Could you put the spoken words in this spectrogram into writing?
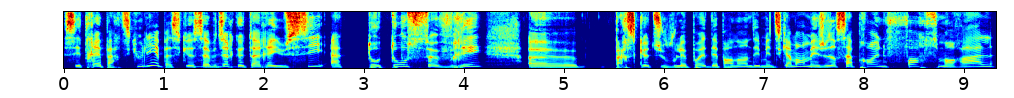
c'est très particulier parce que ça veut dire que tu as réussi à t'auto-sevrer euh, parce que tu voulais pas être dépendant des médicaments, mais je veux dire, ça prend une force morale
